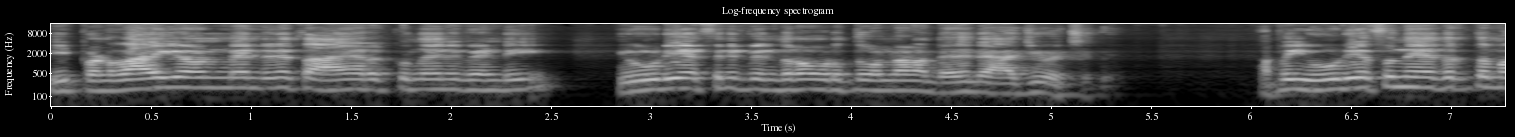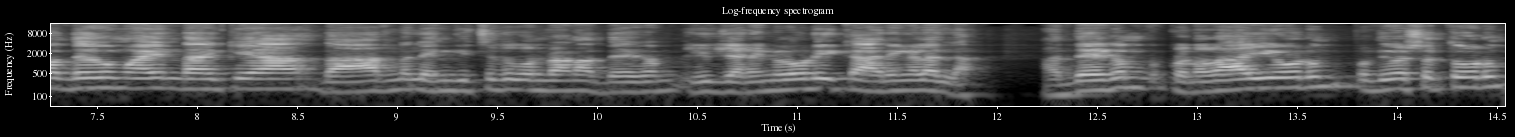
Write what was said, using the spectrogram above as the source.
ഈ പിണറായി ഗവൺമെന്റിനെ താഴെറുക്കുന്നതിന് വേണ്ടി യു ഡി എഫിന് പിന്തുണ കൊടുത്തുകൊണ്ടാണ് അദ്ദേഹം രാജിവെച്ചത്. അപ്പൊ യു ഡി എഫ് നേതൃത്വം അദ്ദേഹവുമായി ഉണ്ടാക്കിയ ധാരണ ലംഘിച്ചത് കൊണ്ടാണ് അദ്ദേഹം ഈ ജനങ്ങളോട് ഈ കാര്യങ്ങളല്ല. അദ്ദേഹം പിണറായിയോടും പ്രതിപക്ഷത്തോടും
